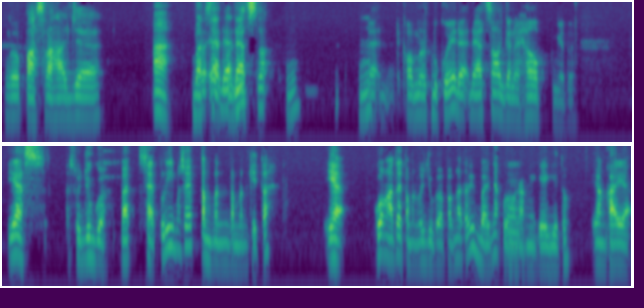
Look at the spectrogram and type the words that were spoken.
Gue pasrah aja. ah but That- that- sadly that's not. Hmm? Hmm? that- kalau menurut bukunya that, that's not gonna help gitu. Yes, setuju gue. But sadly, maksudnya teman-teman kita, ya, gue nggak tahu ya teman lu juga apa enggak, tapi banyak loh Hmm. orang yang kayak gitu, yang kayak,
